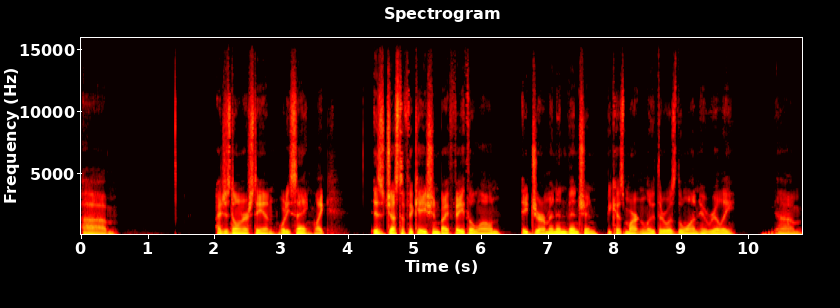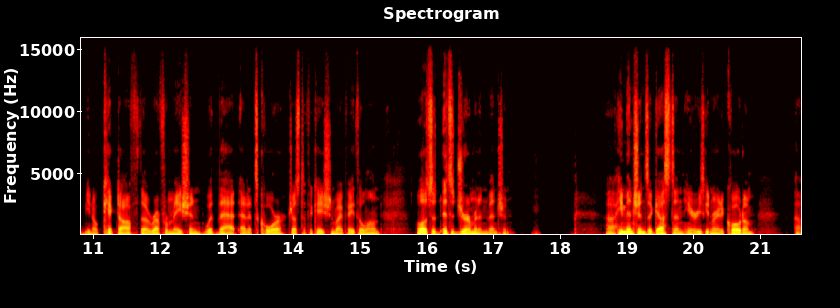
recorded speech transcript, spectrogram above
Um, I just don't understand what he's saying. Like, is justification by faith alone a German invention because Martin Luther was the one who really, um, you know, kicked off the Reformation with that at its core, justification by faith alone? Well, it's a it's a German invention. Uh, he mentions Augustine here. He's getting ready to quote him. Uh,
